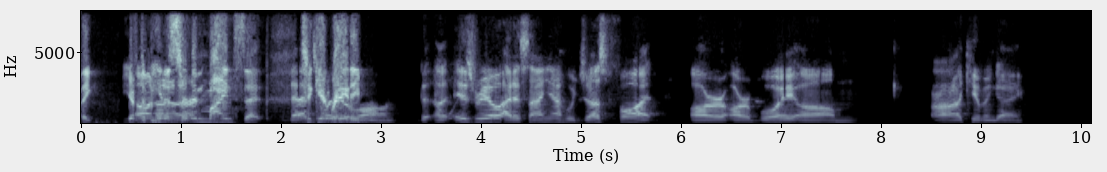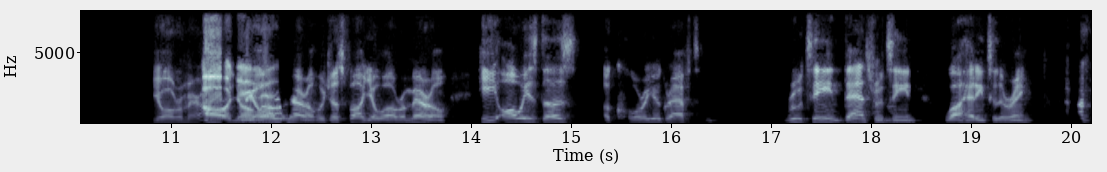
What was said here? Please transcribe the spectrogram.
Like you have to Oh, be no, in a no, no. certain mindset. That's get ready you're to- wrong. The, uh, Israel Adesanya, who just fought our our boy, um, uh, Cuban guy, Yoel Romero. Oh, yo, Yoel bro. Romero, who just fought Yoel Romero. He always does a choreographed routine, dance Mm-hmm. While heading to the ring. I'm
